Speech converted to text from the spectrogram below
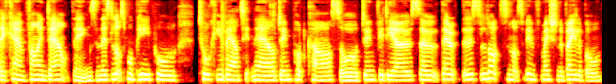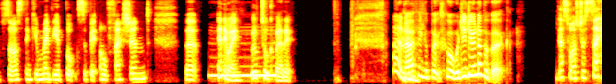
they can find out things. And there's lots more people talking about it now, doing podcasts or doing videos. So there there's lots and lots of information available. So I was thinking maybe a book's a bit old fashioned, but anyway, we'll talk about it. I don't know. I think a book's cool. Would you do another book? That's what I was just saying.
